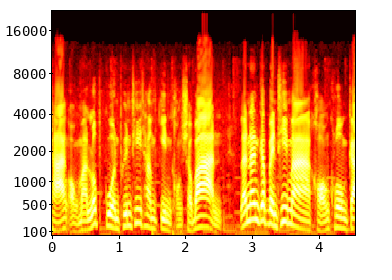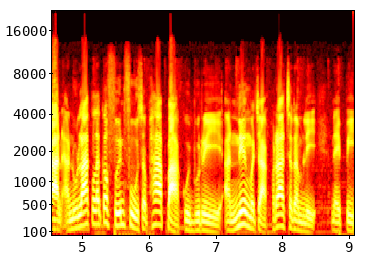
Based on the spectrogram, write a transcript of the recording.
ช้างออกมารบกวนพื้นที่ทำกินของชาวบ้าน และนั่นก็เป็นที่มาของโครงการอนุรักษ์และก็ฟื้นฟูสภาพป่ากุยบุรี อันเนื่องมาจากพระราชดำริในปี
